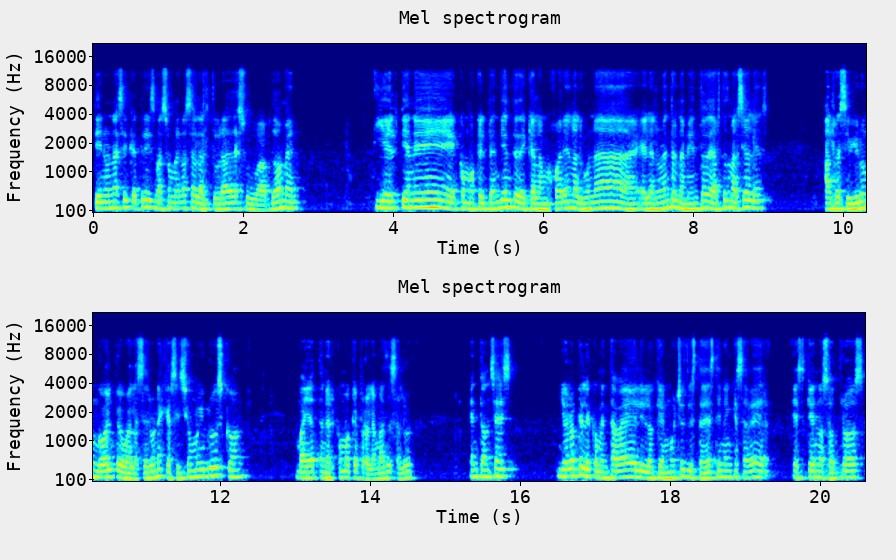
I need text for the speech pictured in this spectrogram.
tiene una cicatriz más o menos a la altura de su abdomen y él tiene como que el pendiente de que a lo mejor en, alguna, en algún entrenamiento de artes marciales, al recibir un golpe o al hacer un ejercicio muy brusco, vaya a tener como que problemas de salud. Entonces, yo lo que le comentaba a él y lo que muchos de ustedes tienen que saber es que nosotros,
